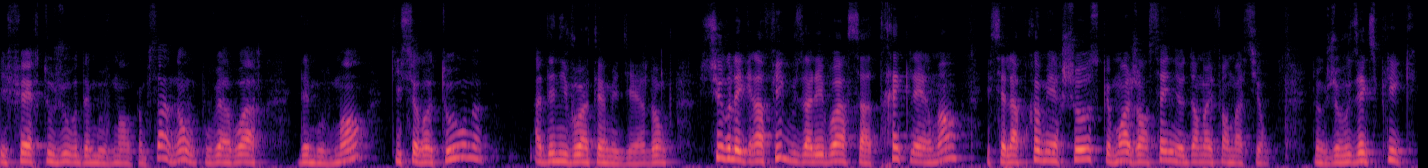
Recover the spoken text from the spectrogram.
et faire toujours des mouvements comme ça. Non, vous pouvez avoir des mouvements qui se retournent à des niveaux intermédiaires. Donc sur les graphiques vous allez voir ça très clairement et c'est la première chose que moi j'enseigne dans mes formations. Donc je vous explique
